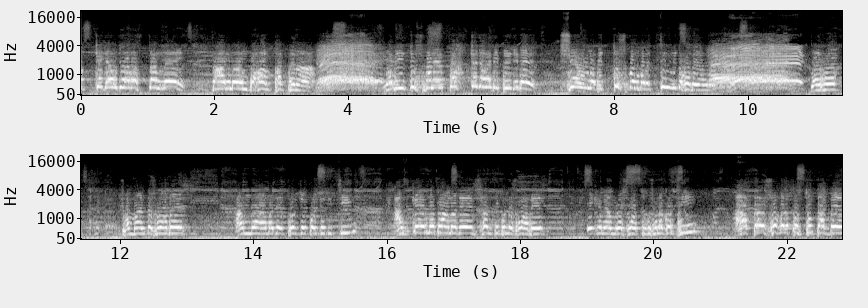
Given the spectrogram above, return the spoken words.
পক্ষে কেউ যে অবস্থান নেই, তার ইমান বহাল থাকবে না। নবীর দুশ্মনের পক্ষে যারা বিবৃতি দিবে, সেও নবীর দুশ্মন বলে চিহ্নিত হবে যাই হোক, সম্মানিত সমাবেশ, আমরা আমাদের ধৈর্য পরিচয় দিচ্ছি। আজকের মতো আমাদের শান্তিপূর্ণ সমাবেশ, এখানে আমরা সমাপ্ত ঘোষণা করছি। আপনারা সকলে প্রস্তুত থাকবেন,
